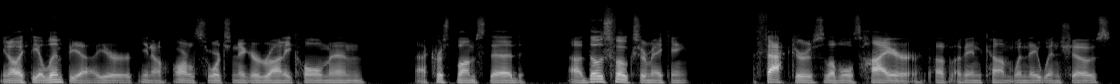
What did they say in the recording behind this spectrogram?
you know, like the Olympia, your, you know, Arnold Schwarzenegger, Ronnie Coleman, uh, Chris Bumstead, uh, those folks are making factors levels higher of, of income when they win shows.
